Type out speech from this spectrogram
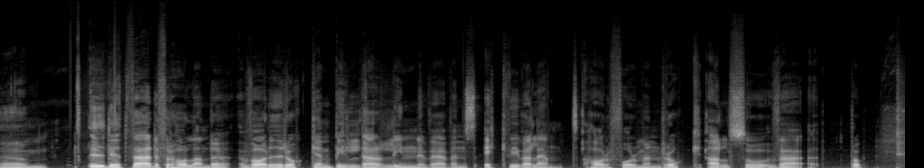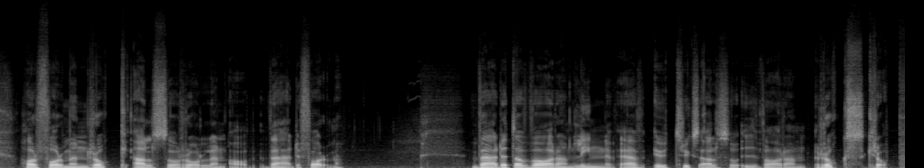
Ehm, i det värdeförhållande var i rocken bildar linnevävens ekvivalent har formen rock alltså vä- har formen rock alltså rollen av värdeform. Värdet av varan linneväv uttrycks alltså i varan rocks kropp.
